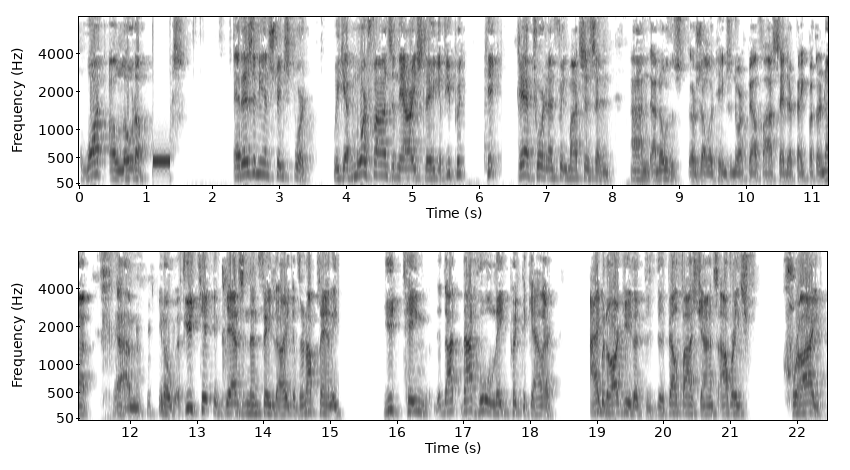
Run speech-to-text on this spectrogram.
What a load of it is a mainstream sport. We get more fans in the Irish League. If you put take Glentoran and field matches and and I know there's, there's other teams in North Belfast say they're big, but they're not. Um, you know, if you take the Glens and Linfield out, if they're not playing, you team that that whole league put together I would argue that the, the Belfast Giants average crowd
